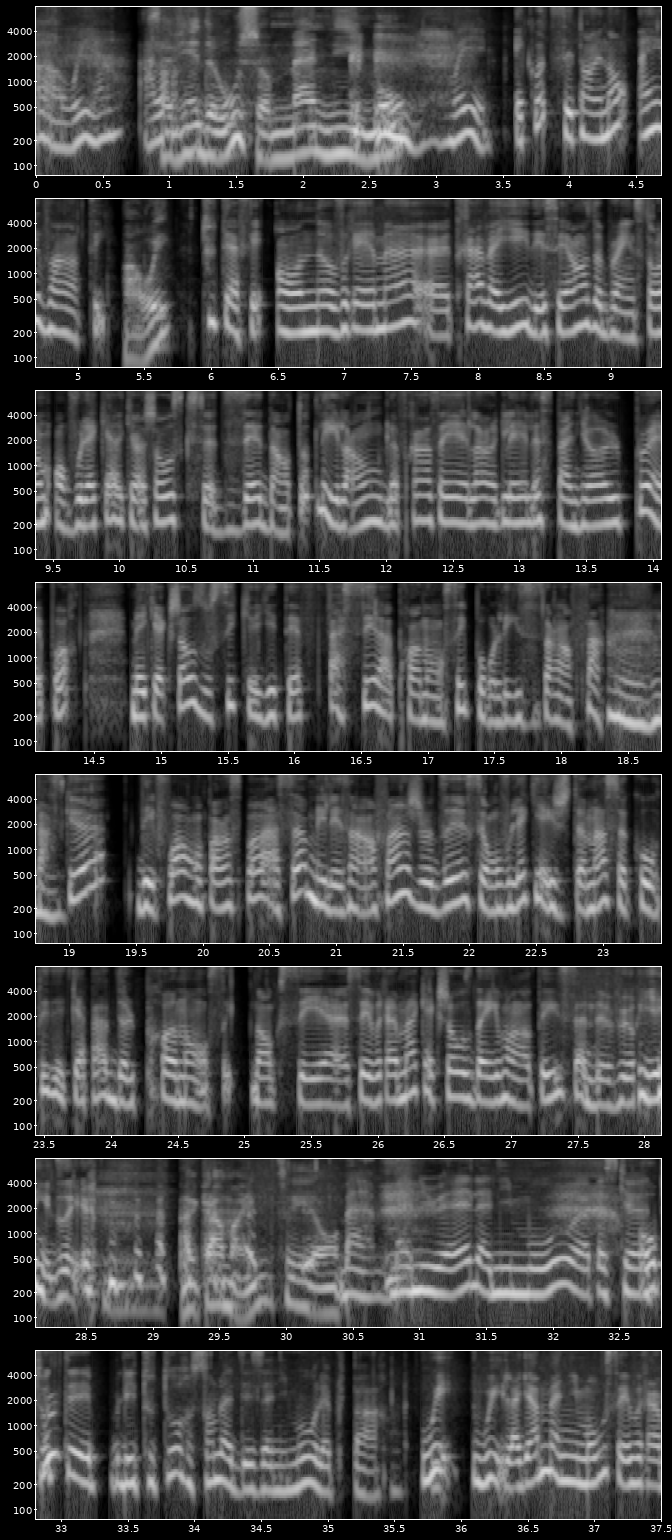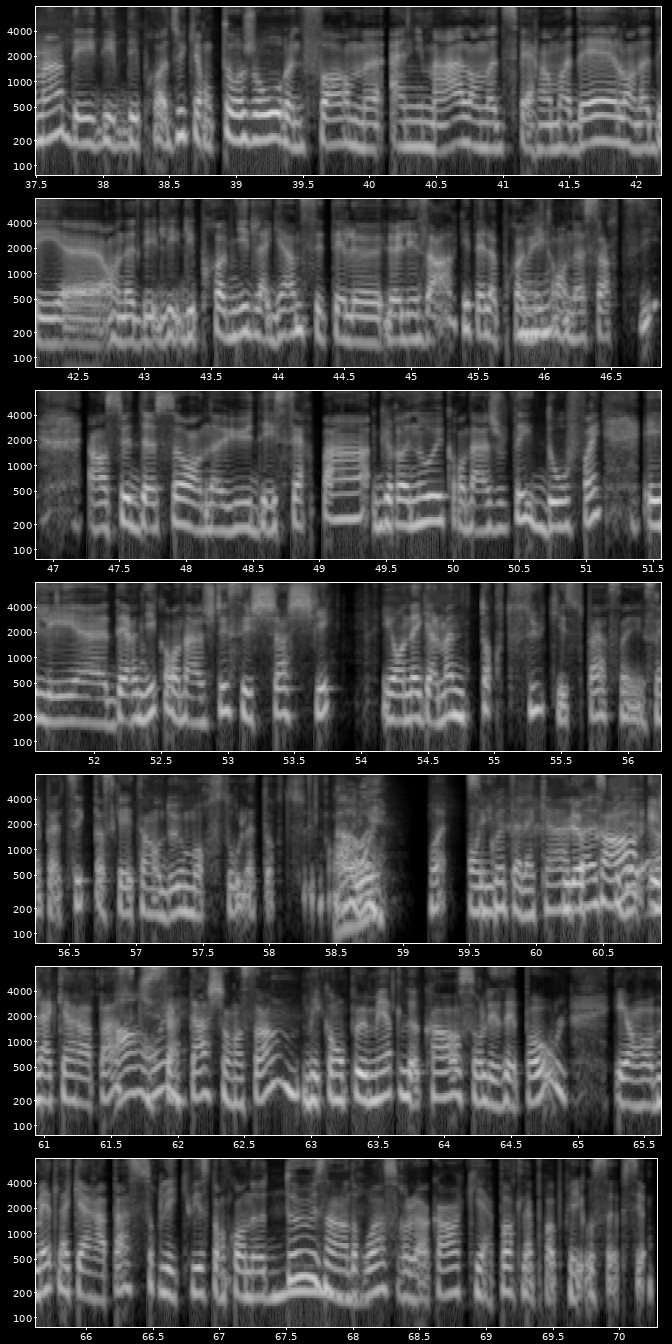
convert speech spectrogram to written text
Ah oui, hein? ça vient de où, ça? Manimo? Oui. écoute, c'est un nom inventé. ah oui? Tout à fait. On a vraiment euh, travaillé des séances de brainstorm. On voulait quelque chose qui se disait dans toutes les langues, le français, l'anglais, l'espagnol, peu importe, mais quelque chose aussi qui était facile à prononcer pour les enfants. Parce que des fois, on pense pas à ça, mais les enfants, je veux dire, si on voulait qu'il y ait justement ce côté d'être capable de le prononcer. Donc, c'est euh, c'est vraiment quelque chose d'inventé, ça ne veut rien dire. Mais quand même, tu sais, on- Ben, manuel, animaux, euh, parce que On tous peut- les, les toutous ressemblent à des animaux la plupart. Oui, oui. La gamme Animaux, c'est vraiment des, des- des produits qui ont toujours une forme animale. On a différents modèles. On a des, euh, on a des, les, les premiers de la gamme, c'était le, le lézard qui était le premier Oui. qu'on a sorti. Ensuite de ça, on a eu des serpents, grenouilles qu'on a ajouté, dauphins. Et les euh, derniers qu'on a ajoutés, c'est chat-chien. Et on a également une tortue qui est super sy- sympathique parce qu'elle est en deux morceaux, la tortue. Donc, Ah oui? ouais, C'est quoi, t'as la carapace? le corps et la carapace Ah, qui oui. s'attachent ensemble, mais qu'on peut mettre le corps sur les épaules et on va mettre la carapace sur les cuisses. Donc, on a deux Hmm. endroits sur le corps qui apportent la proprioception.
